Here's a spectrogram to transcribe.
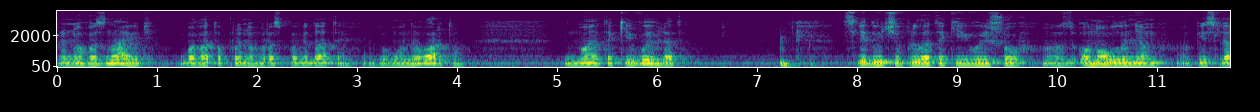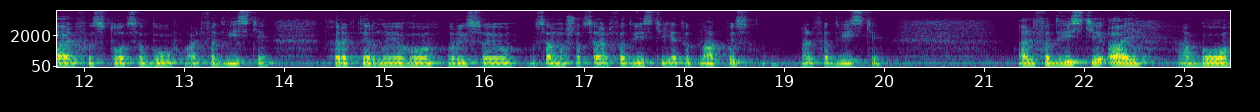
про нього знають, багато про нього розповідати, я думаю, не варто. Він має такий вигляд. Слідуючий прилад, який вийшов з оновленням після Альфи 100, це був Альфа 200. Характерною його рисою, саме що це Альфа 200, є тут надпис Альфа 200. Альфа 200i або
